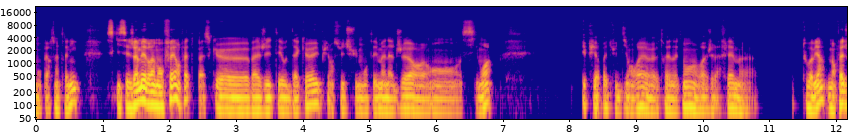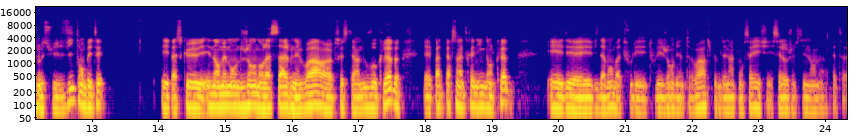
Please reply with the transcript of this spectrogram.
mon personal training. Ce qui s'est jamais vraiment fait, en fait, parce que, bah, j'ai été hôte d'accueil, puis ensuite je suis monté manager, en 6 mois. Et puis après tu te dis en vrai, très honnêtement, j'ai la flemme, tout va bien. Mais en fait, je me suis vite embêté et parce que énormément de gens dans la salle venaient me voir, heu, parce que c'était un nouveau club, il y avait pas de personal training dans le club et évidemment, bah, tous les tous les gens viennent te voir: «Tu peux me donner un conseil?» et c'est là où je me suis dit: «Non mais en fait, heu,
